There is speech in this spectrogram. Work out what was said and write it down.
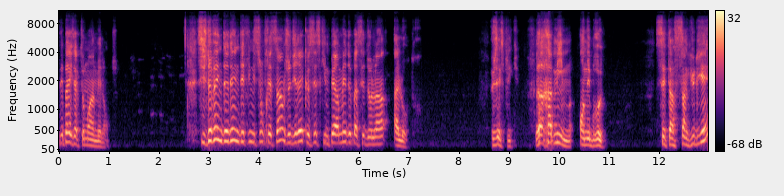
n'est pas exactement un mélange. Si je devais donner une définition très simple, je dirais que c'est ce qui me permet de passer de l'un à l'autre. Je vous explique. Rachamim en hébreu, c'est un singulier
